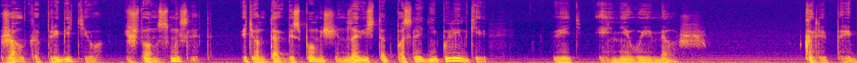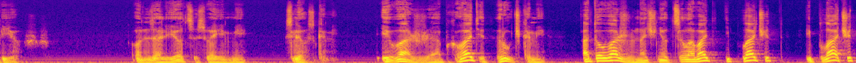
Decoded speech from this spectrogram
жалко прибить его. Что он смыслит? Ведь он так беспомощен, зависит от последней пылинки. Ведь и не уймешь, коли прибьешь. Он зальется своими слезками и вас же обхватит ручками, а то вас же начнет целовать и плачет, и плачет.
